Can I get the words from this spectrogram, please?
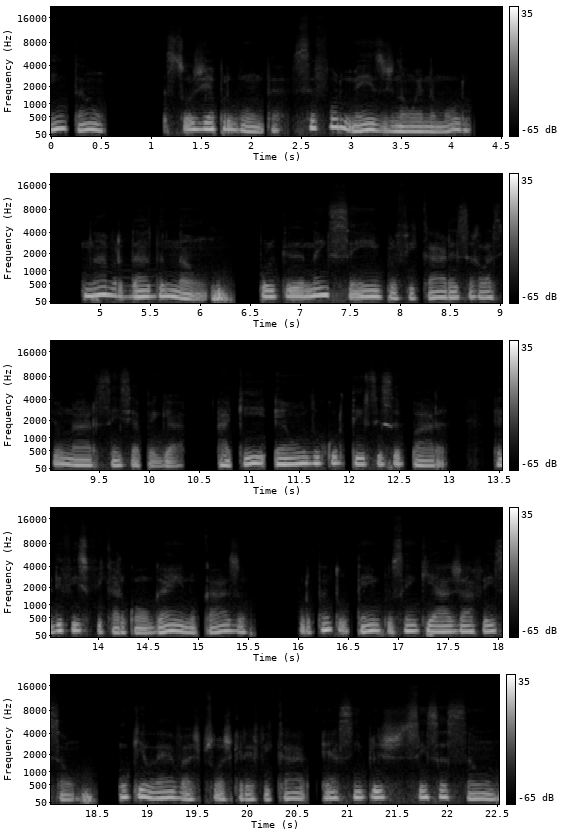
Então, surge a pergunta: se for meses não é namoro? Na verdade, não, porque nem sempre ficar é se relacionar sem se apegar. Aqui é onde o curtir se separa. É difícil ficar com alguém, no caso, por tanto tempo sem que haja afeição. O que leva as pessoas a querer ficar é a simples sensação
